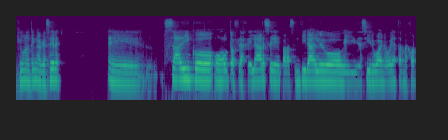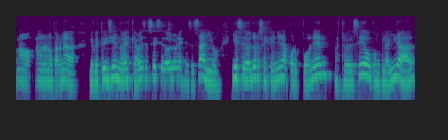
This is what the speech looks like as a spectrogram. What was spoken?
que, uno tenga que ser eh, sádico o autoflagelarse para sentir algo y decir, bueno, voy a estar mejor. No, no, no, no, para nada. Lo que estoy diciendo es que a veces ese dolor es necesario y ese dolor se genera por poner nuestro deseo con claridad,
